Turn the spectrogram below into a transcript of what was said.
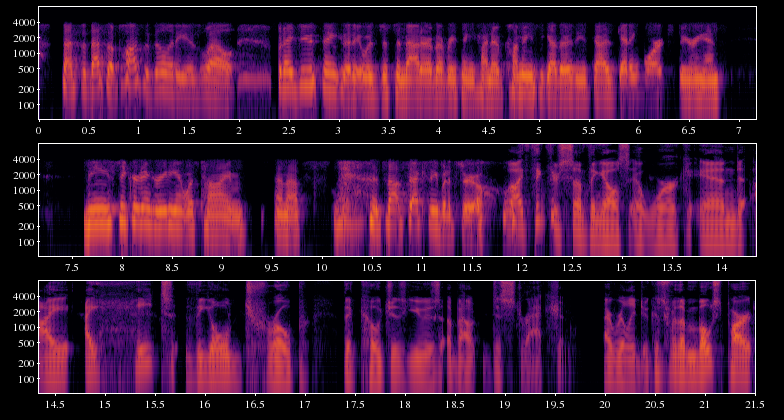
that's a, that's a possibility as well. But I do think that it was just a matter of everything kind of coming together. These guys getting more experience. The secret ingredient was time, and that's it's not sexy, but it's true. Well, I think there's something else at work, and I I hate the old trope that coaches use about distraction. I really do, because for the most part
